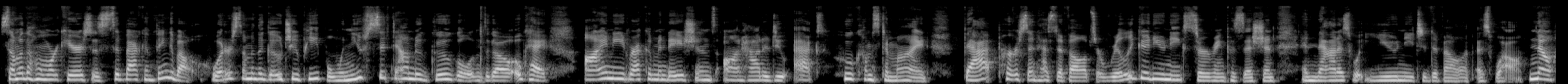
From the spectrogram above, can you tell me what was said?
some of the homework here is to sit back and think about what are some of the go-to people when you sit down to Google and to go, okay, I need recommendations on how to do X. Who comes to mind? That person has developed a really good, unique serving position. And that is what you need to develop as well. Now,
